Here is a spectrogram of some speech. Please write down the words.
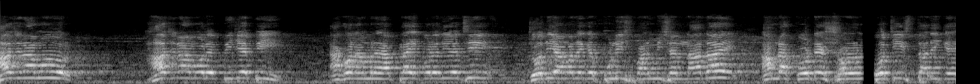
হাজরা মোড়, হাজরা মোড়ে বিজেপি এখন আমরা অ্যাপ্লাই করে দিয়েছি। যদি আমাদেরকে পুলিশ পারমিশন না দেয়, আমরা কোর্টের স্মরণ পঁচিশ তারিখে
